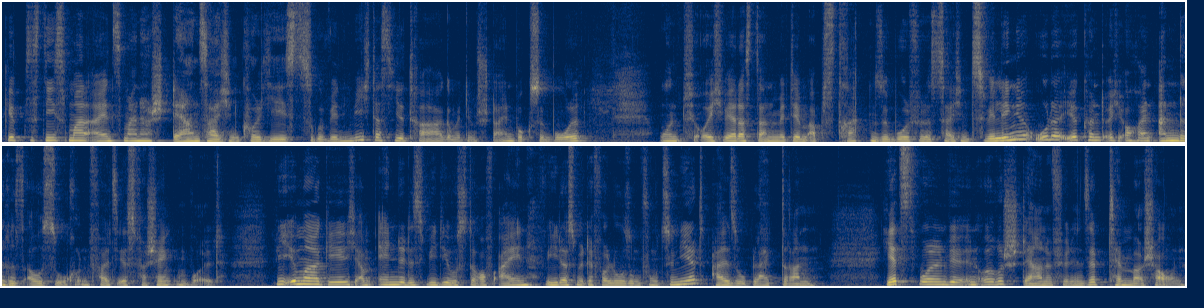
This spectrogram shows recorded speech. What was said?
gibt es diesmal eins meiner Sternzeichen-Kolliers zu gewinnen, wie ich das hier trage mit dem Steinbock-Symbol. Und für euch wäre das dann mit dem abstrakten Symbol für das Zeichen Zwillinge oder ihr könnt euch auch ein anderes aussuchen, falls ihr es verschenken wollt. Wie immer gehe ich am Ende des Videos darauf ein, wie das mit der Verlosung funktioniert, also bleibt dran. Jetzt wollen wir in eure Sterne für den September schauen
